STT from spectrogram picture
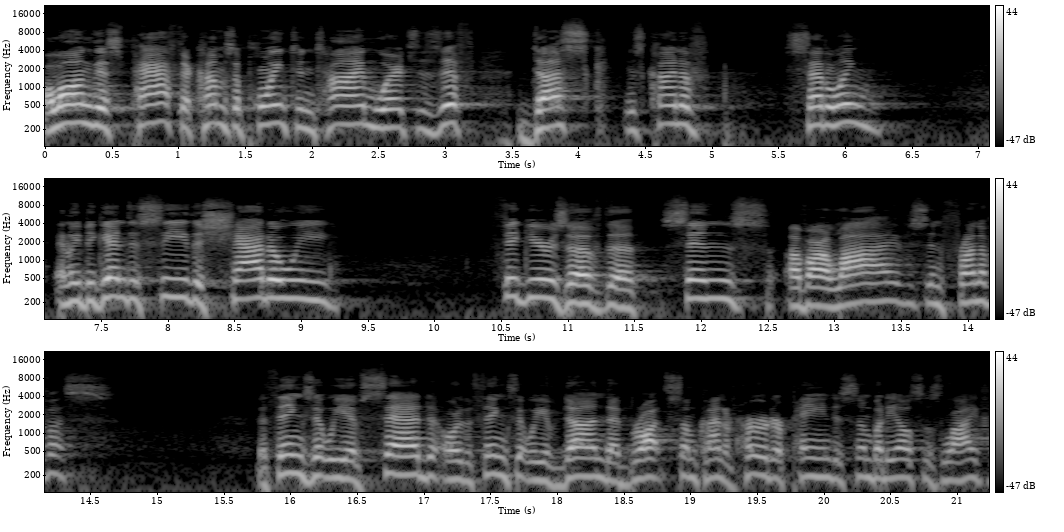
Along this path, there comes a point in time where it's as if dusk is kind of settling, and we begin to see the shadowy figures of the sins of our lives in front of us, the things that we have said or the things that we have done that brought some kind of hurt or pain to somebody else's life.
